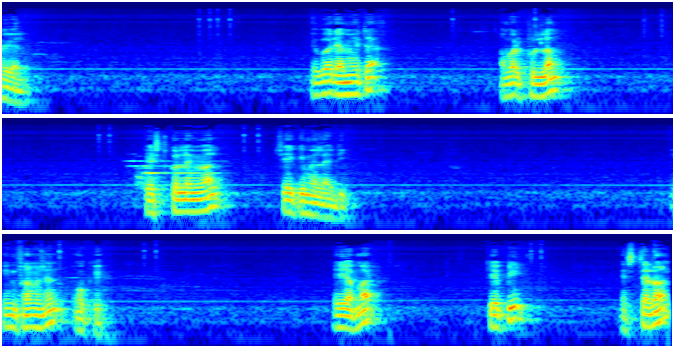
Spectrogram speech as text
হয়ে গেল। এবার আমি এটা আবার খুললাম। পেস্ট করলাম email check email ID information okay এই আমার কেপি স্টার ওয়ান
